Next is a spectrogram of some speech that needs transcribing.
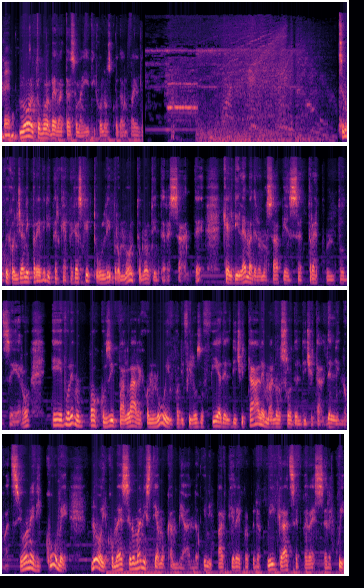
Bene. Molto buono, beh ma te insomma io ti conosco da un paio di Sono qui con Gianni Previdi perché? Perché ha scritto un libro molto molto interessante che è Il dilemma dell'Homo sapiens 3.0 e volevo un po' così parlare con lui un po' di filosofia del digitale, ma non solo del digitale, dell'innovazione, di come noi come esseri umani stiamo cambiando. Quindi partirei proprio da qui, grazie per essere qui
